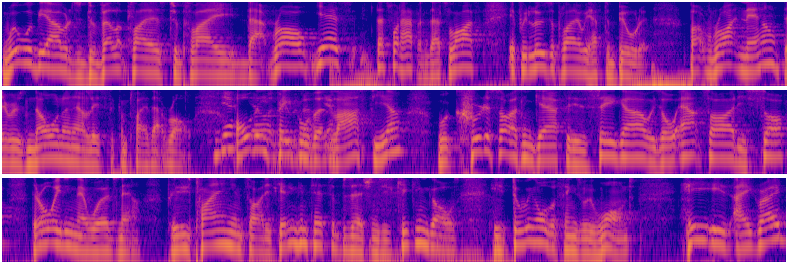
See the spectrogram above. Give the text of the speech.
Will we be able to develop players to play that role? Yes, that's what happens. That's life. If we lose a player, we have to build it. But right now, there is no one on our list that can play that role. Yeah, all yeah, these I'll agree with people that, that yeah. last year were criticising Gaff that he's a seagull, he's all outside, he's soft. They're all eating their words now because he's playing inside, he's getting contested possessions, he's kicking goals, he's doing all the things we want. He is A grade.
